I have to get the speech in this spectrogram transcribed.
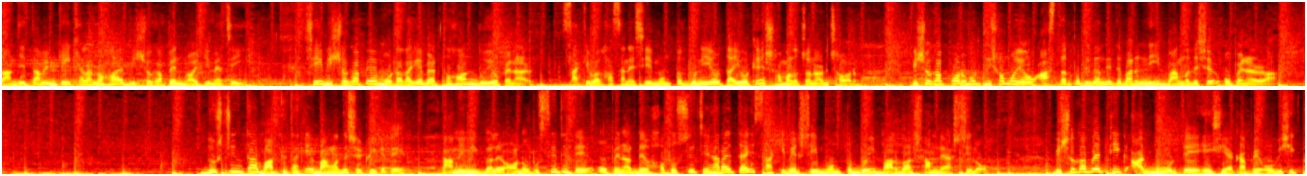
তানজিদ তামিমকেই খেলানো হয় বিশ্বকাপের নয়টি ম্যাচেই। সেই বিশ্বকাপে মোটা দাগে ব্যর্থ হন দুই ওপেনার সাকিব আল হাসানের সেই মন্তব্য নিয়েও তাই ওঠে সমালোচনার ঝড়। বিশ্বকাপ পরবর্তী সময়েও আস্থার প্রতিদান দিতে পারেননি বাংলাদেশের ওপেনাররা দুশ্চিন্তা বাড়তে থাকে বাংলাদেশের ক্রিকেটে তামিম ইকবালের অনুপস্থিতিতে ওপেনারদের হতশ্রী চেহারায় তাই সাকিবের সেই মন্তব্যই বারবার সামনে আসছিল। বিশ্বকাপের ঠিক আগ মুহূর্তে এশিয়া কাপে অভিষিক্ত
